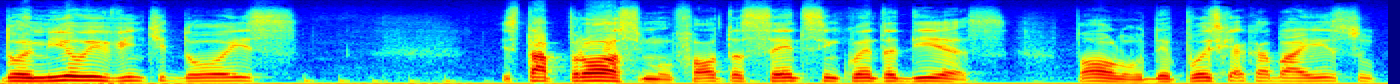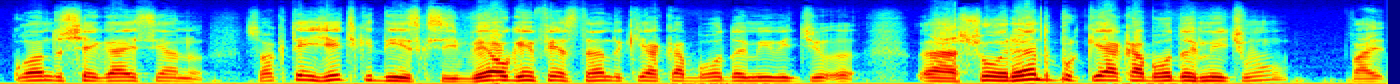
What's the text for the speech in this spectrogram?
2022 está próximo, falta 150 dias. Paulo, depois que acabar isso, quando chegar esse ano. Só que tem gente que diz que se vê alguém festando que acabou 2021, uh, ah, chorando porque acabou 2021, vai,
